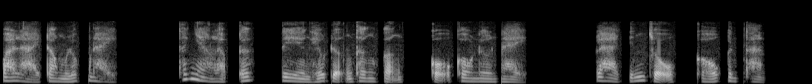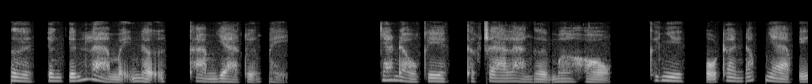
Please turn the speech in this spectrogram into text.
qua lại trong lúc này, thất nhàng lập tức liền hiểu được thân phận của cô nương này là chính chủ cổ Kinh Thành, người chân chính là mỹ nữ tham gia tuyển mỹ. Nhà đầu kia thật ra là người mơ hồ, cứ như ngủ trên nóc nhà phía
